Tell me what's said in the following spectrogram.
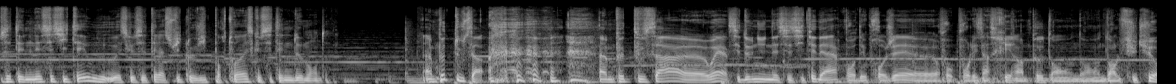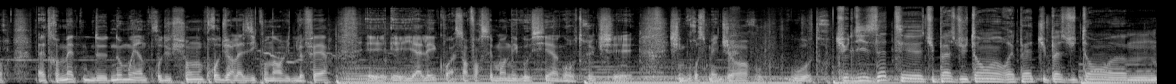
C'était une nécessité ou est-ce que c'était la suite logique pour toi? Est-ce que c'était une demande? Un peu de tout ça. un peu de tout ça. euh, ouais, c'est devenu une nécessité derrière pour des projets, euh, pour, les inscrire un peu dans, dans, dans le futur. Être maître de nos moyens de production, produire la zik qu'on a envie de le faire et, et y aller, quoi, sans forcément négocier un gros truc chez, chez une grosse major ou, ou autre. Tu le disais, tu passes du temps en répète, tu passes du temps euh,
